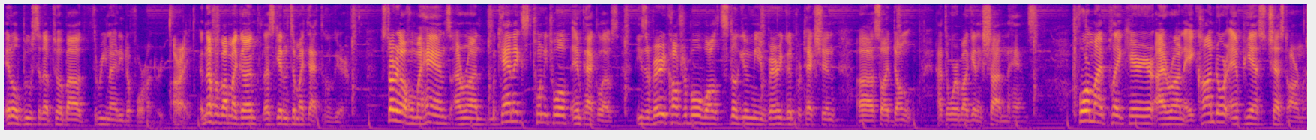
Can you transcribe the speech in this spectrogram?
it'll boost it up to about 390 to 400. All right, enough about my gun. Let's get into my tactical gear. Starting off with my hands, I run Mechanix 2012 impact gloves. These are very comfortable while still giving me very good protection uh, so I don't have to worry about getting shot in the hands. For my plate carrier, I run a Condor MPS chest armor.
